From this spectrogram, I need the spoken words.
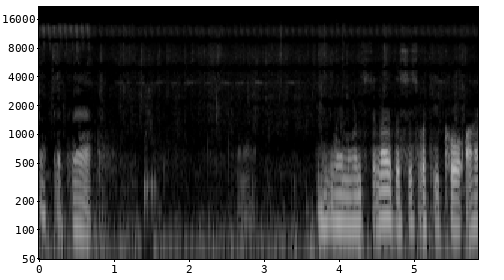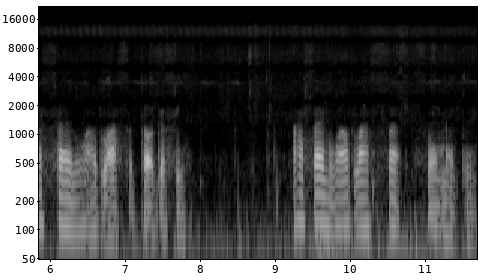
Look at that. Anyone wants to know, this is what you call iPhone wildlife photography. iPhone wildlife filmmaking.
